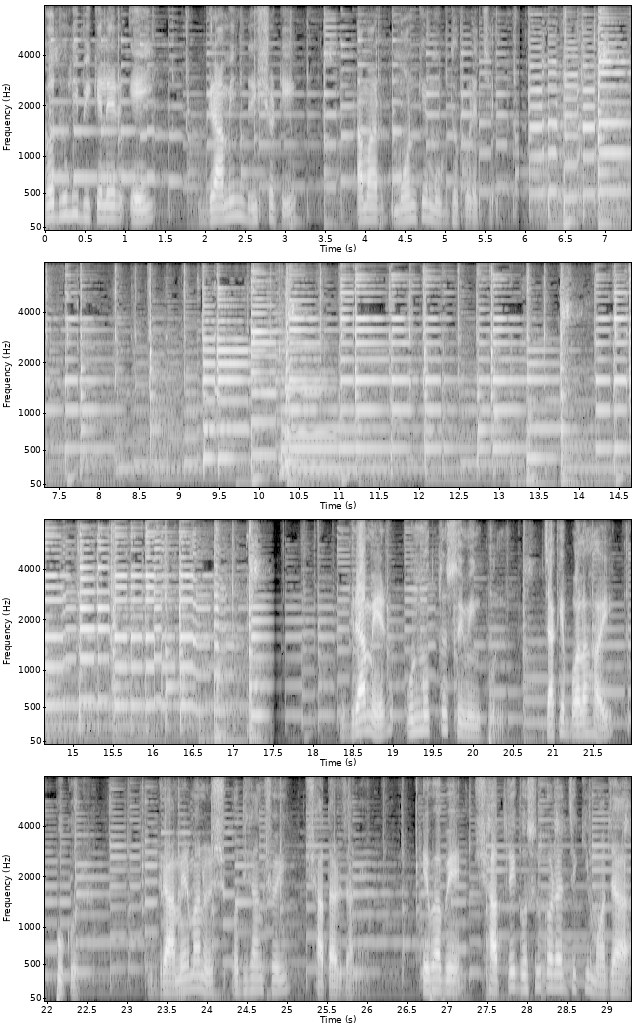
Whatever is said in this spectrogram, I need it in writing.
গধূলি বিকেলের এই গ্রামীণ দৃশ্যটি আমার মনকে মুগ্ধ করেছে। গ্রামের উন্মুক্ত সুইমিং পুল, যাকে বলা হয় পুকুর। গ্রামের মানুষ অধিকাংশই সাঁতার জানে। এভাবে সাঁতরে গোসল করার যে কি মজা,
